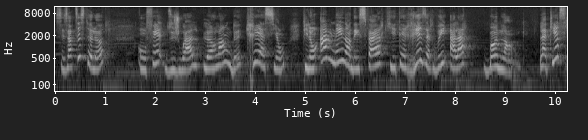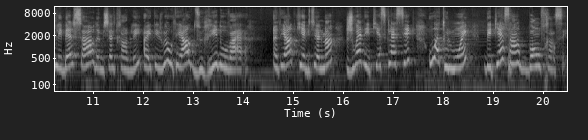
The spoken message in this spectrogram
Ces artistes-là ont fait du joual leur langue de création, puis l'ont amené dans des sphères qui étaient réservées à la bonne langue. La pièce Les Belles Sœurs de Michel Tremblay a été jouée au théâtre du Rideau Vert, un théâtre qui habituellement jouait des pièces classiques ou à tout le moins des pièces en bon français.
